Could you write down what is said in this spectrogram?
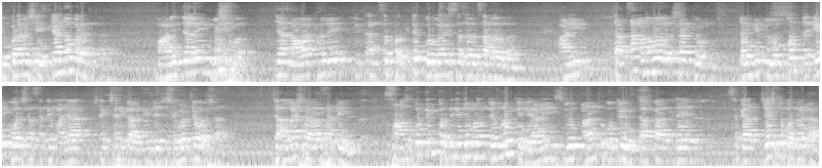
एकोणावीसशे एक्क्याण्णव पर्यंत महाविद्यालयीन विश्व या नावाखाली त्यांचं प्रत्येक गुरुवारी सदर चालवलं आणि त्याचा अनुभव लक्षात घेऊन दैनिक लोकमत एक वर्षासाठी माझ्या शैक्षणिक कारकिर्दीच्या शेवटच्या वर्षात जालना शहरासाठी सांस्कृतिक प्रतिनिधी म्हणून नेमणूक केली आणि श्री अनंत गोके त्या काळातले सगळ्यात ज्येष्ठ पत्रकार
